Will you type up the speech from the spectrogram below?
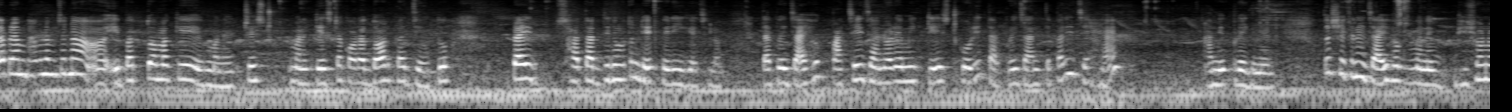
তারপরে আমি ভাবলাম যে না এবার তো আমাকে মানে টেস্ট মানে টেস্টটা করার দরকার, যেহেতু প্রায় সাত, আট দিনের মতন ডেট পেরিয়ে গেছিল তারপরে যাই হোক, পাঁচই জানুয়ারি আমি টেস্ট করি, তারপরে জানতে পারি যে হ্যাঁ আমি প্রেগনেন্ট তো সেখানে যাই হোক মানে ভীষণ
